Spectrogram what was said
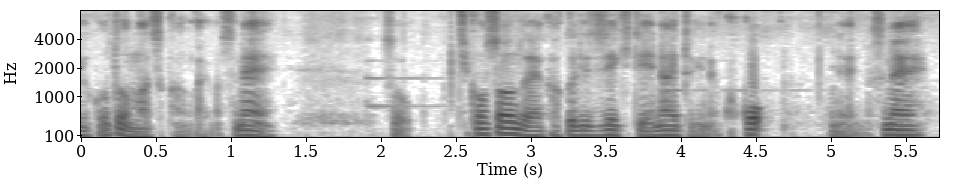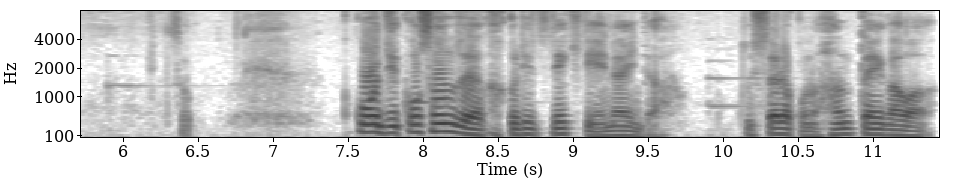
いうことをまず考えますね。そう自己存在確立できていないというのはここになりますね。そうここを自己存在が確立できていないんだとしたらこの反対側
